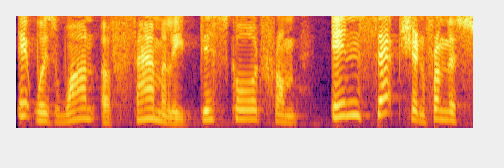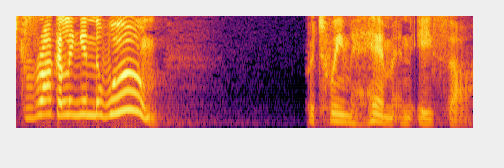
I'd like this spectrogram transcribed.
It was one of family discord from inception, from the struggling in the womb between him and Esau.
